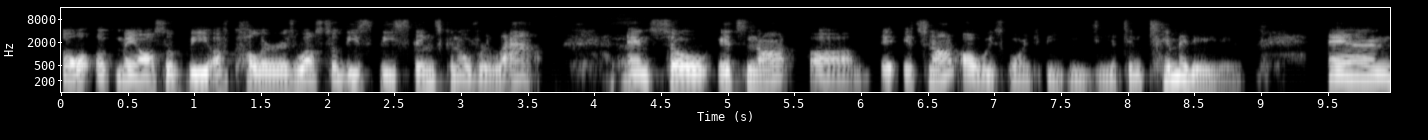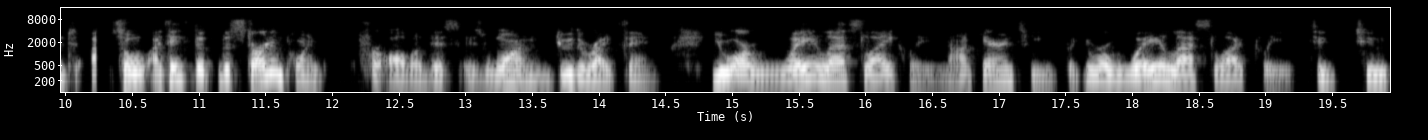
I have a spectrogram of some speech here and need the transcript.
all, uh, may also be of color as well. So these these things can overlap. Yeah. And so it's not um, it, it's not always going to be easy. It's intimidating. And uh, so I think that the starting point for all of this is one, do the right thing. You are way less likely, not guaranteed, but you are way less likely to, to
